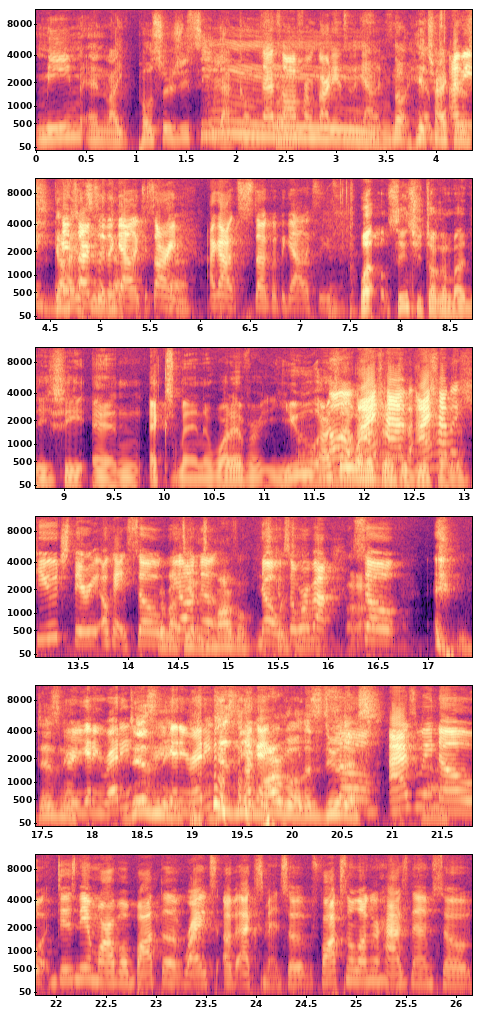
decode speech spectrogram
meme and like posters you see that comes That's from all from Guardians of the Galaxy. no Hitchhiker's I mean, Guide Hitchhiker to to the Ga- Galaxy. Sorry, Yeah. I got stuck with the galaxies. well, since you're talking about DC and X Men and whatever, you oh. actually Oh, I wanted to have I introduce have a huge theory. Okay, so We're about we to all get into know. Marvel. No, so we're about. So Disney. are you getting ready? Disney. Are you getting ready? Disney and Marvel. Let's do so, this. as we Yeah. know, Disney and Marvel bought the rights of X Men. So Fox no longer has them. So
